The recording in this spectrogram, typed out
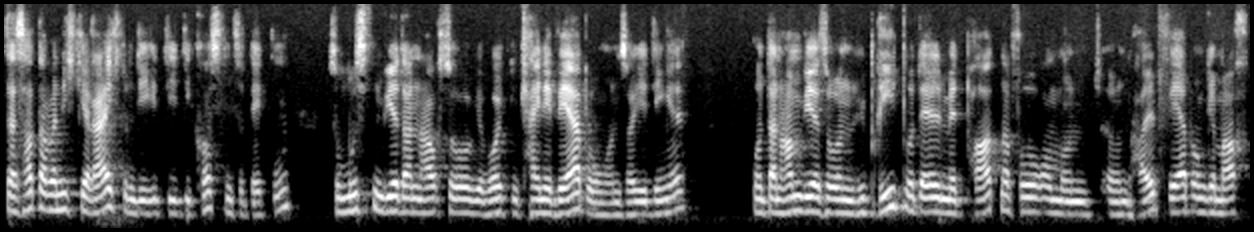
das hat aber nicht gereicht, um die, die, die Kosten zu decken. So mussten wir dann auch so, wir wollten keine Werbung und solche Dinge. Und dann haben wir so ein Hybridmodell mit Partnerforum und, und Halbwerbung gemacht.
